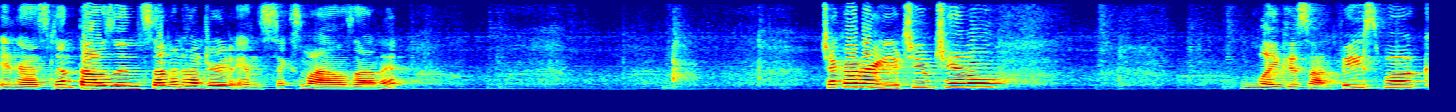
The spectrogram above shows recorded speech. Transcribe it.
It has 10,706 miles on it. Check out our YouTube channel. Like us on Facebook.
